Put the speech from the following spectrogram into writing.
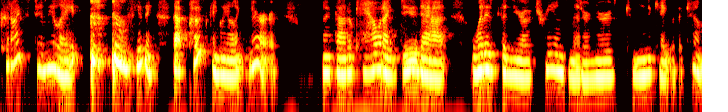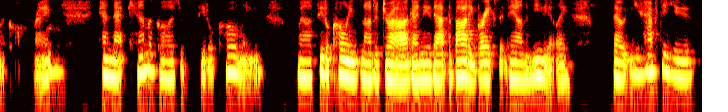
could I stimulate, excuse me, that postganglionic nerve? And I thought, okay, how would I do that? What is the neurotransmitter? Nerves communicate with a chemical, right? Mm. And that chemical is acetylcholine. Well, acetylcholine's not a drug. I knew that. The body breaks it down immediately. So you have to use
